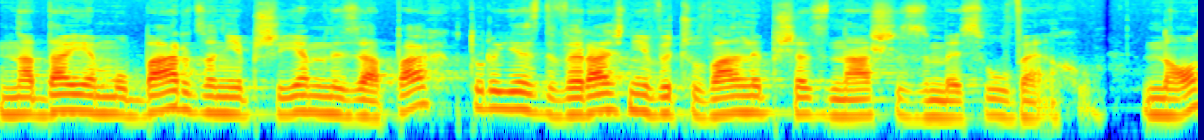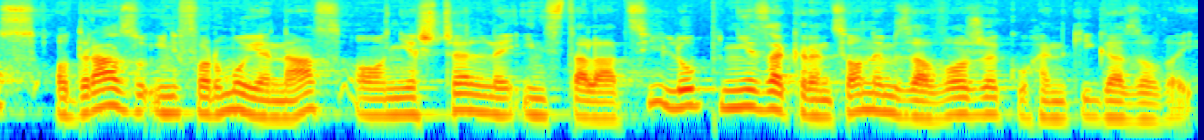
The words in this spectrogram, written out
nadaje mu bardzo nieprzyjemny zapach, który jest wyraźnie wyczuwalny przez nasz zmysł węchu. Nos od razu informuje nas o nieszczelnej instalacji lub niezakręconym zaworze kuchenki gazowej.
